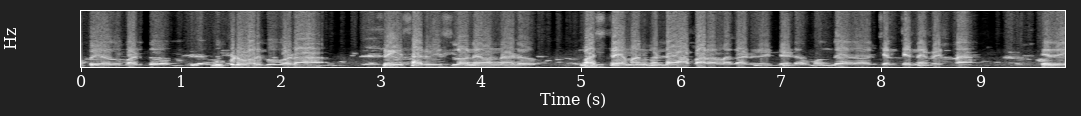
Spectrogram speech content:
ఉపయోగపడుతూ ఇప్పుడు వరకు కూడా ఫ్రీ సర్వీస్లోనే ఉన్నాడు. ఫస్ట్ టైం అనుకుంటే వ్యాపారంలోకి అడుగు పెట్టాడు. ముందేదో చిన్న చిన్న పెట్టినా ఇది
